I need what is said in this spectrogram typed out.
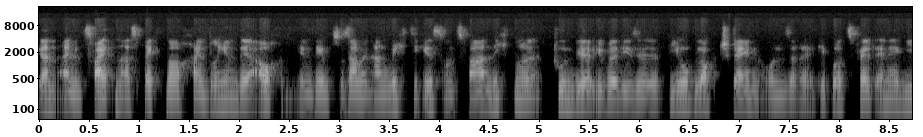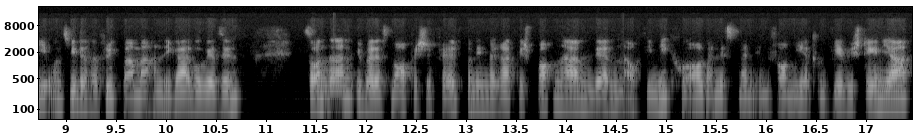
gerne einen zweiten Aspekt noch reinbringen, der auch in dem Zusammenhang wichtig ist. Und zwar nicht nur tun wir über diese Bio-Blockchain unsere Geburtsfeldenergie uns wieder verfügbar machen, egal wo wir sind, sondern über das morphische Feld, von dem wir gerade gesprochen haben, werden auch die Mikroorganismen informiert. Und wir bestehen ja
